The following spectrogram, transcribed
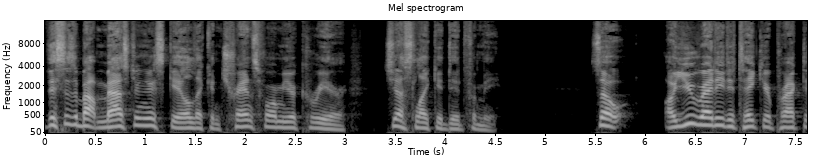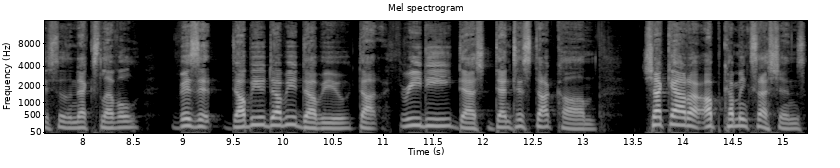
this is about mastering a skill that can transform your career, just like it did for me. So, are you ready to take your practice to the next level? Visit www.3d-dentist.com, check out our upcoming sessions,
